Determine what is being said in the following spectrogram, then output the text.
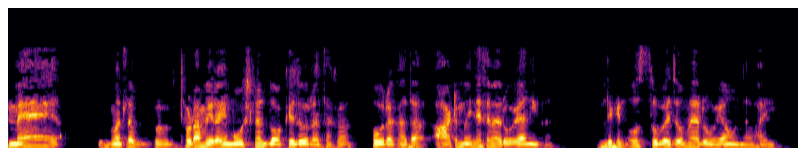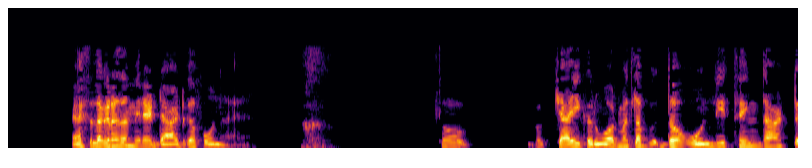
मैं मतलब थोड़ा मेरा इमोशनल ब्लॉकेज हो रहा था हो रखा था आठ महीने से मैं रोया नहीं था हम्म। लेकिन उस सुबह जो मैं रोया हूँ ना भाई ऐसा लग रहा था मेरे डैड का फ़ोन आया है तो क्या ही करूँ और मतलब the only thing that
